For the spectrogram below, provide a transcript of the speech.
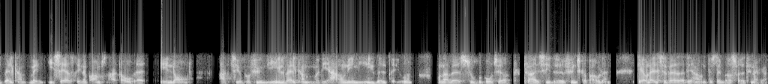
i valgkampen, men især Trine Bremsen har dog været enormt aktiv på Fyn i hele valgkampen, og det har hun egentlig i hele valgperioden. Hun har været super god til at pleje sit øh, fynske bagland. Det har hun altid været, og det har hun bestemt også været den her gang.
